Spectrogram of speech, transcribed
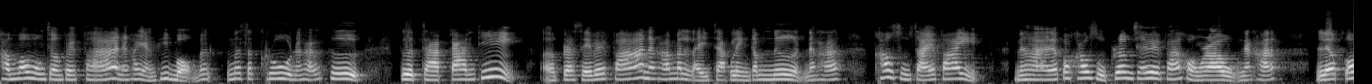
คำว่าวงจรไฟฟ้านะคะ อย่างที่บอกเมื่อสักครู่นะคะก็คือ เกิดจากการที่กระแสไฟฟ้านะคะมันไหลจากแหล่งกำเนิดนะคะ เข้าสู่สายไฟนะคะแล้วก็เข้าสู่เครื่องใช้ไฟฟ้าของเรานะคะ แล้วก็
